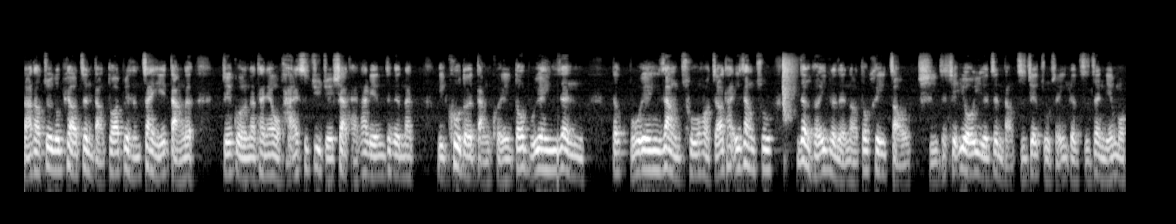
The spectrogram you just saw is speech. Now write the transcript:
拿到最多票的政党都要变成在野党了，结果呢，他讲我还是拒绝下台，他连这个那李库的党魁都不愿意认。都不愿意让出哈，只要他一让出，任何一个人哦，都可以找齐这些右翼的政党，直接组成一个执政联盟，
